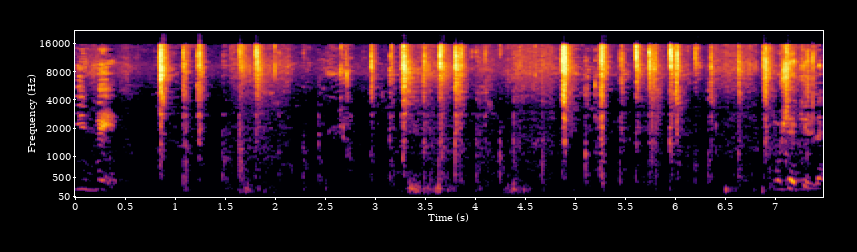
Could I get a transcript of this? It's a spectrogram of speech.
İzleyin. Bu şekilde.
